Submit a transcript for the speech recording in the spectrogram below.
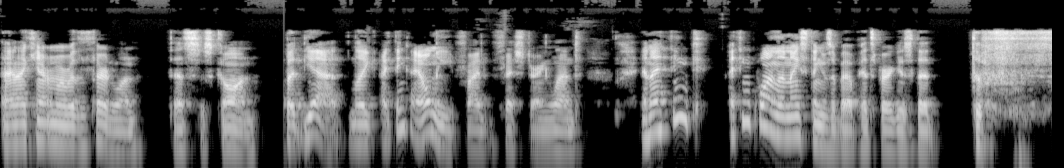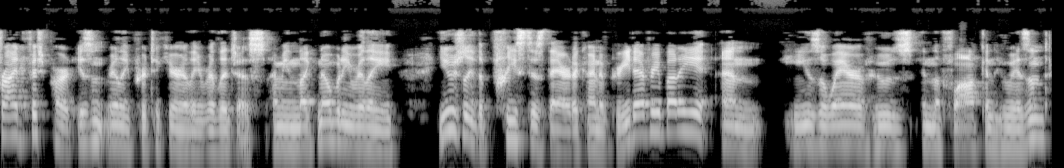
And I can't remember the third one. That's just gone. But yeah, like I think I only eat fried fish during Lent. And I think I think one of the nice things about Pittsburgh is that the fried fish part isn't really particularly religious. I mean, like nobody really usually the priest is there to kind of greet everybody and he's aware of who's in the flock and who isn't.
